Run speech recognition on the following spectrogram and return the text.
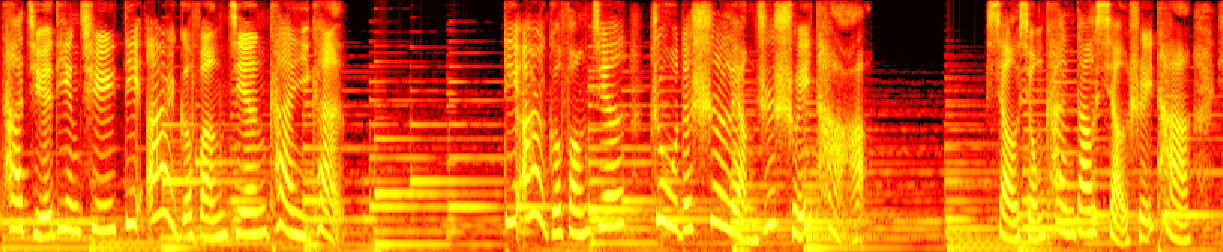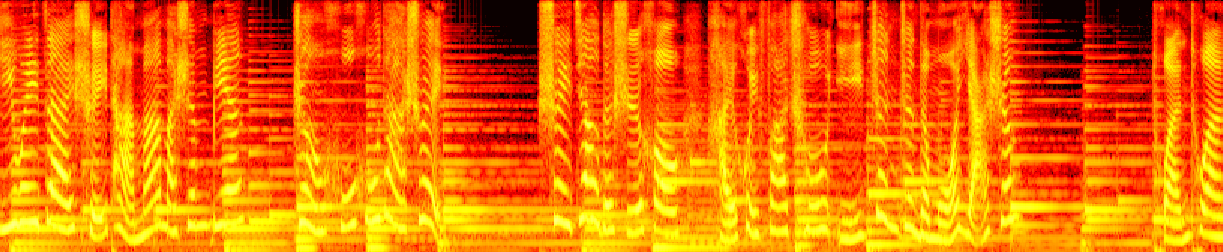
他决定去第二个房间看一看。第二个房间住的是两只水獭。小熊看到小水獭依偎在水獭妈妈身边，正呼呼大睡。睡觉的时候还会发出一阵阵的磨牙声。团团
